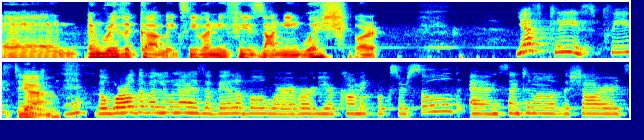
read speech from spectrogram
and and read the comics, even if it's on English or. Yes, please, please do. Yeah. The World of Aluna is available wherever your comic books are sold, and Sentinel of the Shards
